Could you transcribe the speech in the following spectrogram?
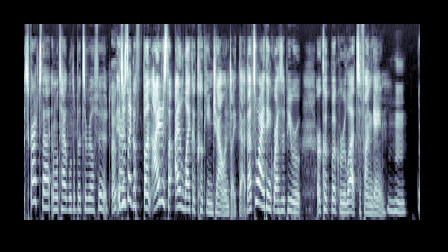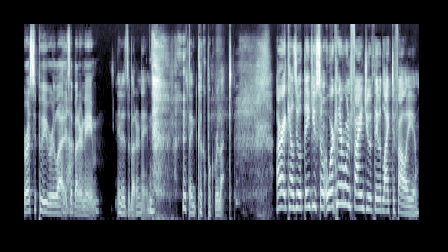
scratch that, and we'll tag little bits of real food. Okay. It's just like a fun. I just I like a cooking challenge like that. That's why I think recipe rou- or cookbook roulette's a fun game. The recipe roulette is a better name. It is a better name than cookbook roulette. All right, Kelsey. Well, thank you so much. Where can everyone find you if they would like to follow you?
